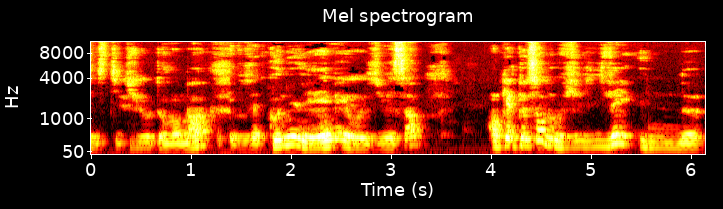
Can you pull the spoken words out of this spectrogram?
Institute au moment, et vous êtes connu et aimé aux USA. En quelque sorte, vous vivez une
